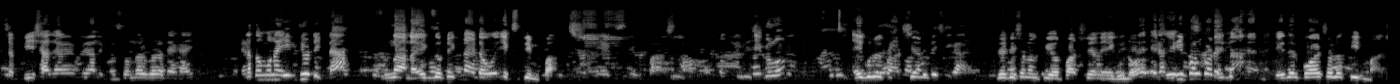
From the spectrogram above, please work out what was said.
আচ্ছা বিশ হাজারের একটু সুন্দর করে দেখাই। এটা তো মনে হয় এক্সোটিক না? না না এক্সোটিক না এটা এক্সট্রিম পাঁচ এগুলো? এগুলো পার্সিয়ান ট্রেডিশনাল পিওর পার্সিয়ান এগুলো এটা triple করে না? হ্যাঁ, হ্যাঁ, এদের বয়স হলো তিন মাস।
